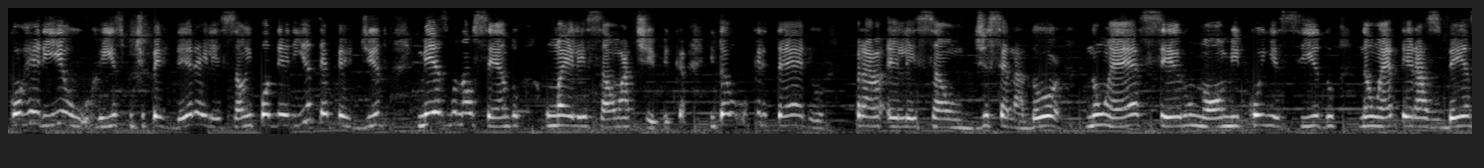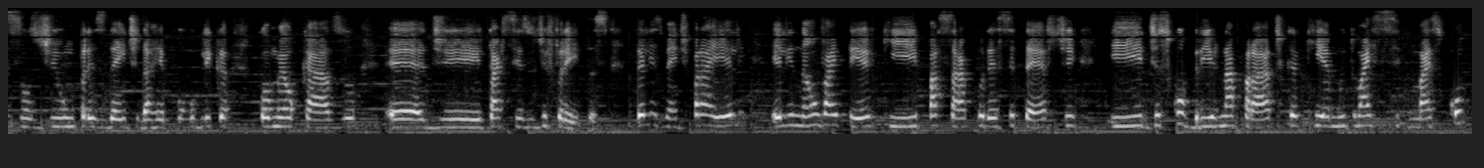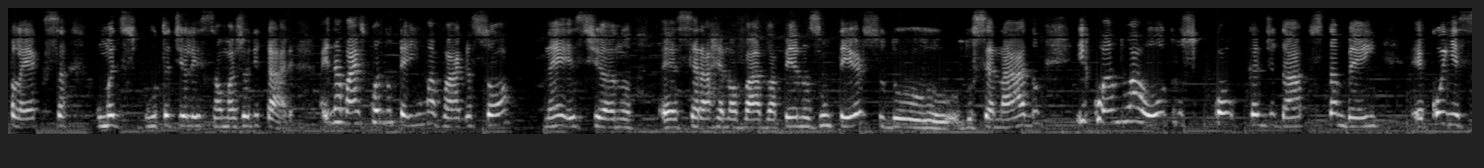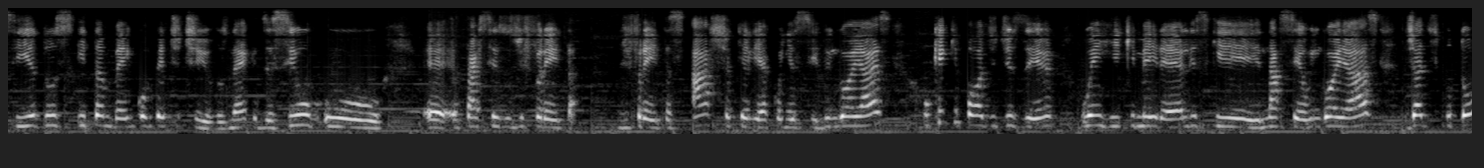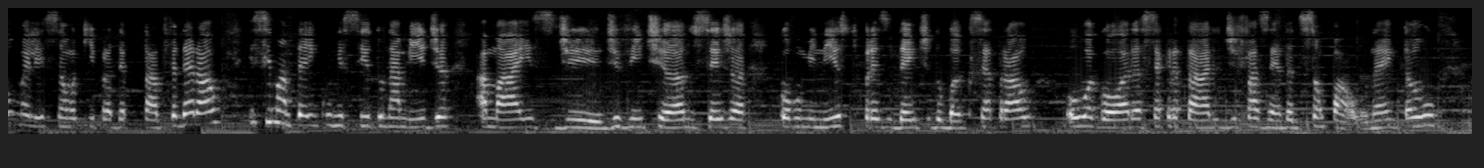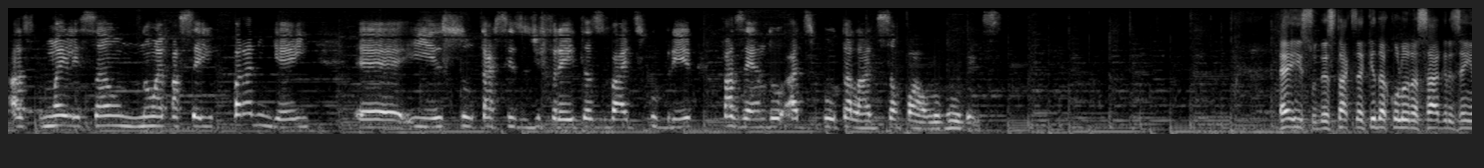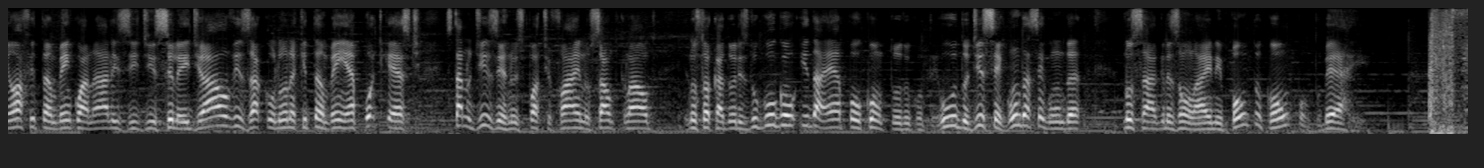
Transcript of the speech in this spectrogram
correria o risco de perder a eleição e poderia ter perdido, mesmo não sendo uma eleição atípica. Então, o critério para eleição de senador não é ser um nome conhecido, não é ter as bênçãos de um presidente da República, como é o caso é, de Tarcísio de Freitas. Felizmente para ele, ele não vai ter que passar por esse teste e descobrir na prática que é muito mais, mais complexa uma disputa de eleição majoritária. Ainda mais quando tem uma vaga só né, este ano é, será renovado apenas um terço do, do Senado, e quando há outros candidatos também é, conhecidos e também competitivos. Né? Quer dizer, se o, o, é, o Tarcísio de, Freita, de Freitas acha que ele é conhecido em Goiás, o que, que pode dizer o Henrique Meirelles, que nasceu em Goiás, já disputou uma eleição aqui para deputado federal e se mantém conhecido na mídia há mais de, de 20 anos, seja como ministro, presidente do Banco Central ou agora secretário de Fazenda de São Paulo. Né? Então, uma eleição não é passeio para ninguém é, e isso Tarcísio de Freitas vai descobrir fazendo a disputa lá de São Paulo, Rubens. É isso, destaques aqui da coluna Sagres em off, também com análise de Cileide Alves, a coluna que também é podcast. Está no Deezer, no Spotify, no SoundCloud nos tocadores do Google e da Apple com todo o conteúdo de segunda a segunda no sagresonline.com.br.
